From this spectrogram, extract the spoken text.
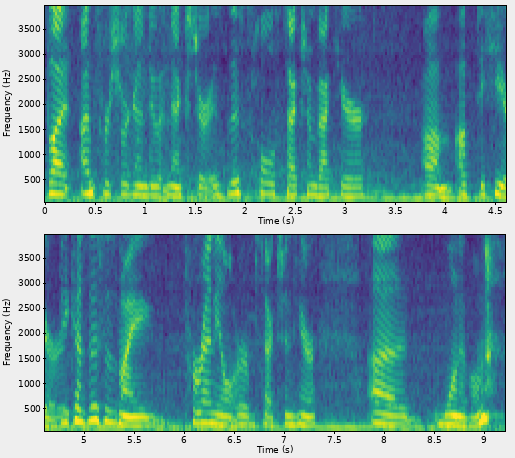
but I'm for sure going to do it next year, is this whole section back here um, up to here. Because this is my perennial herb section here, uh, one of them.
